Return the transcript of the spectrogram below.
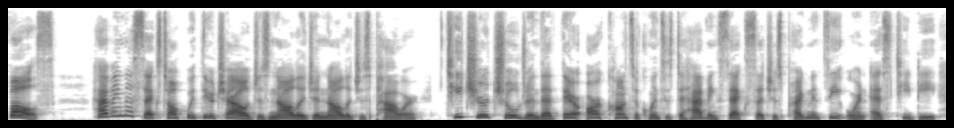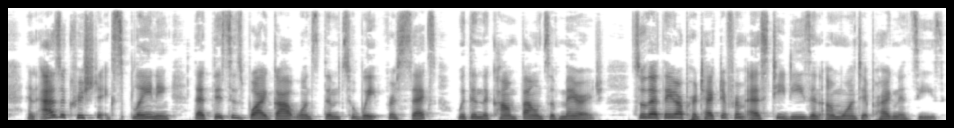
false. Having the sex talk with your child is knowledge, and knowledge is power. Teach your children that there are consequences to having sex, such as pregnancy or an STD, and as a Christian, explaining that this is why God wants them to wait for sex within the confounds of marriage, so that they are protected from STDs and unwanted pregnancies.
